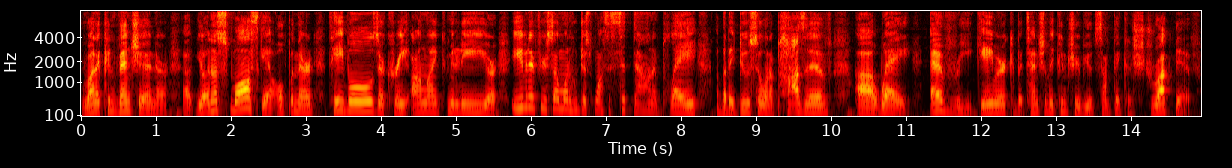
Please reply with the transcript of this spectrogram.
run a convention or, uh, you know, in a small scale, open their tables or create online community, or even if you're someone who just wants to sit down and play, but they do so in a positive uh, way, every gamer can potentially contribute something constructive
